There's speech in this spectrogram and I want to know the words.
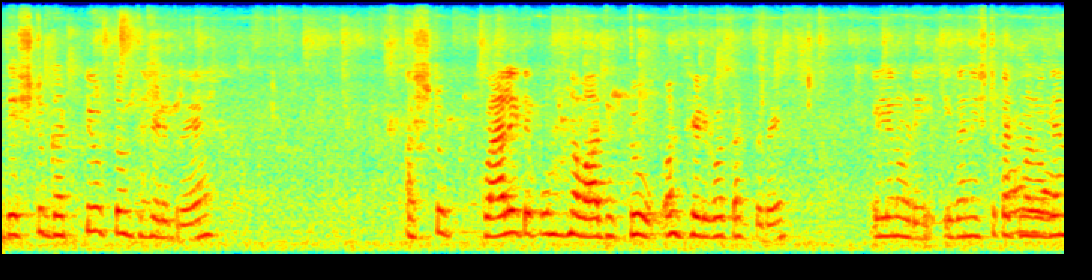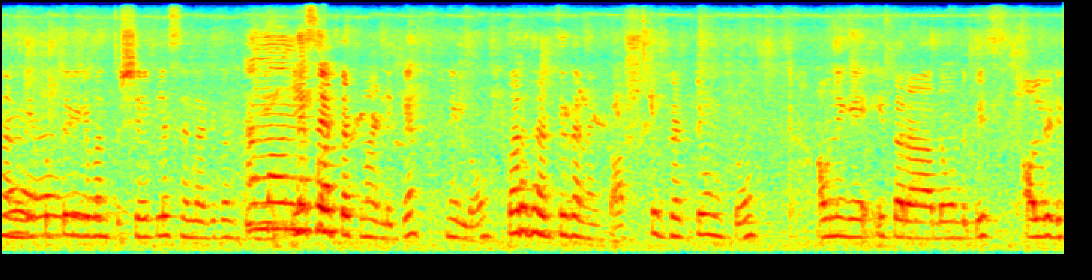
ಇದೆಷ್ಟು ಗಟ್ಟಿ ಉಂಟು ಅಂತ ಹೇಳಿದ್ರೆ ಅಷ್ಟು ಕ್ವಾಲಿಟಿ ಪೂರ್ಣವಾದಿತ್ತು ಅಂತ ಹೇಳಿ ಗೊತ್ತಾಗ್ತದೆ. ಇಲ್ಲಿ ನೋಡಿ ಇದನ್ನಿಷ್ಟು ಕಟ್ ಮಾಡುವಾಗಲೇ ನನಗೆ ಕುತ್ತಿಗೆಗೆ ಬಂತು ಶೇಪ್ಲೆಸ್ ಎಲ್ಲ ಆಗಿ ಬಂತು. ಈ ಸೈಡ್ ಕಟ್ ಮಾಡಲಿಕ್ಕೆ ನಿಲ್ಲು. ಪರದಾಡ್ತಿದ್ದಾನೆ ಆಯಿತು? ಅಷ್ಟು ಗಟ್ಟಿ ಉಂಟು. ಅವನಿಗೆ ಈ ಥರ ಆದ ಒಂದು ಪೀಸ್ ಆಲ್ರೆಡಿ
